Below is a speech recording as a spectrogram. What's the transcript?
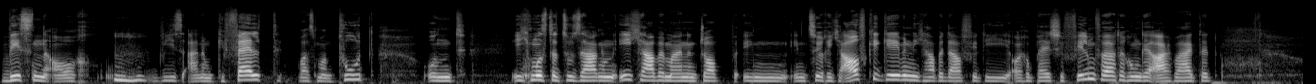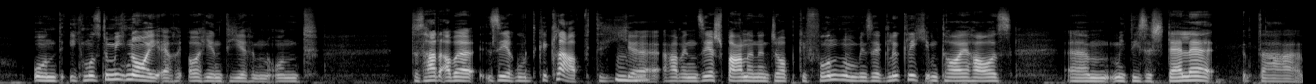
wissen auch, mhm. wie es einem gefällt, was man tut. Und ich muss dazu sagen, ich habe meinen Job in, in Zürich aufgegeben. Ich habe da für die europäische Filmförderung gearbeitet. Und ich musste mich neu orientieren. Und das hat aber sehr gut geklappt. Ich mhm. äh, habe einen sehr spannenden Job gefunden und bin sehr glücklich im Toyhaus ähm, mit dieser Stelle. Da,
